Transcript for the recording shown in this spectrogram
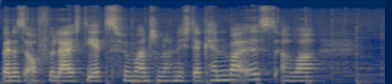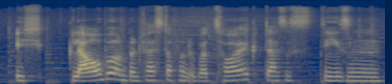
Wenn es auch vielleicht jetzt für manche noch nicht erkennbar ist, aber ich glaube und bin fest davon überzeugt, dass es diesen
